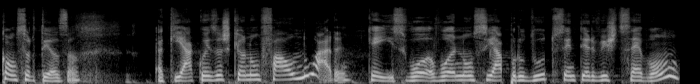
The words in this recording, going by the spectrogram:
Com certeza. Aqui há coisas que eu não falo no ar. Que é isso? Vou, vou anunciar produto sem ter visto se é bom?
